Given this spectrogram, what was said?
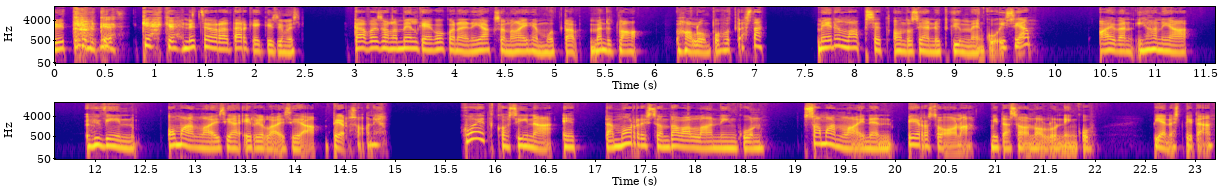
nyt, Kehkö. kehkö, nyt seuraa tärkeä kysymys. Tämä voisi olla melkein kokonainen jakson aihe, mutta mä nyt vaan haluan puhua tästä. Meidän lapset on tosiaan nyt kymmenkuisia. Aivan ihania, hyvin omanlaisia, erilaisia persoonia. Koetko sinä, että Morris on tavallaan niin kuin samanlainen persoona, mitä se on ollut niin kuin pienestä pitäen?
